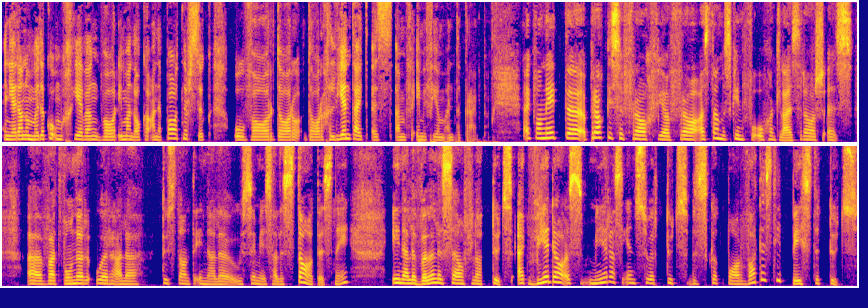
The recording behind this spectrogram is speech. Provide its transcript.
en jy dan onmiddellike omgewing waar iemand dalk 'n ander partner soek of waar daar daar 'n geleentheid is um, vir MEV om in te kruip. Ek wil net eh, 'n uh, praktiese vraag vir jou vra as daar miskien vir oggend luisteraars is uh, wat wonder oor hulle toestand en hulle hoe sê mens hulle status nê en hulle wil hulle self laat toets. Ek weet daar is meer as een soort toets beskikbaar. Wat is die beste toets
